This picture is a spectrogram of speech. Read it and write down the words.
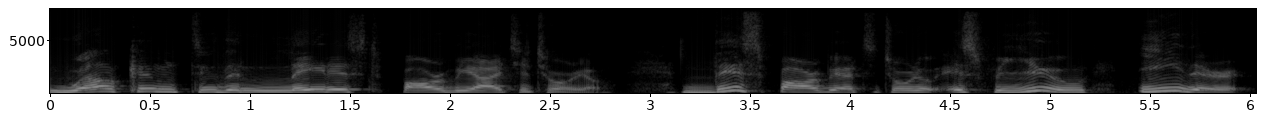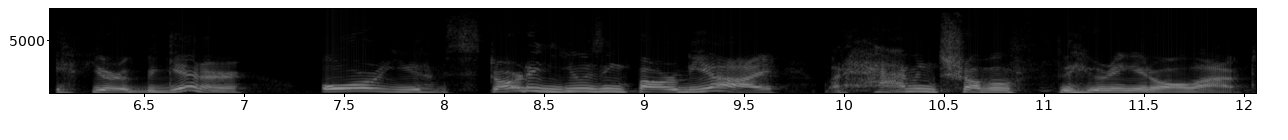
Welcome to the latest Power BI tutorial. This Power BI tutorial is for you either if you're a beginner or you have started using Power BI but having trouble figuring it all out.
